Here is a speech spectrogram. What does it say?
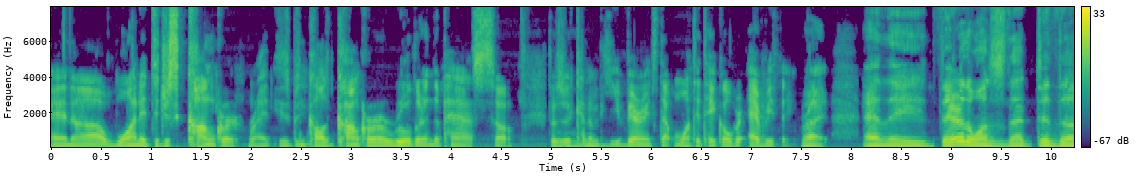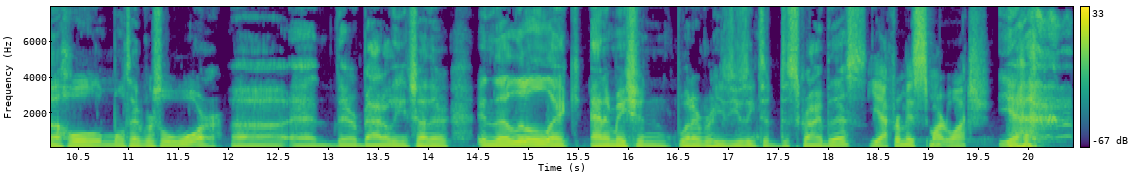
and uh, wanted to just conquer, right? He's been called conqueror ruler in the past, so those are kind of the variants that want to take over everything. Right. And they they're the ones that did the whole multiversal war. Uh and they're battling each other in the little like animation whatever he's using to describe this. Yeah, from his smartwatch. Yeah.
